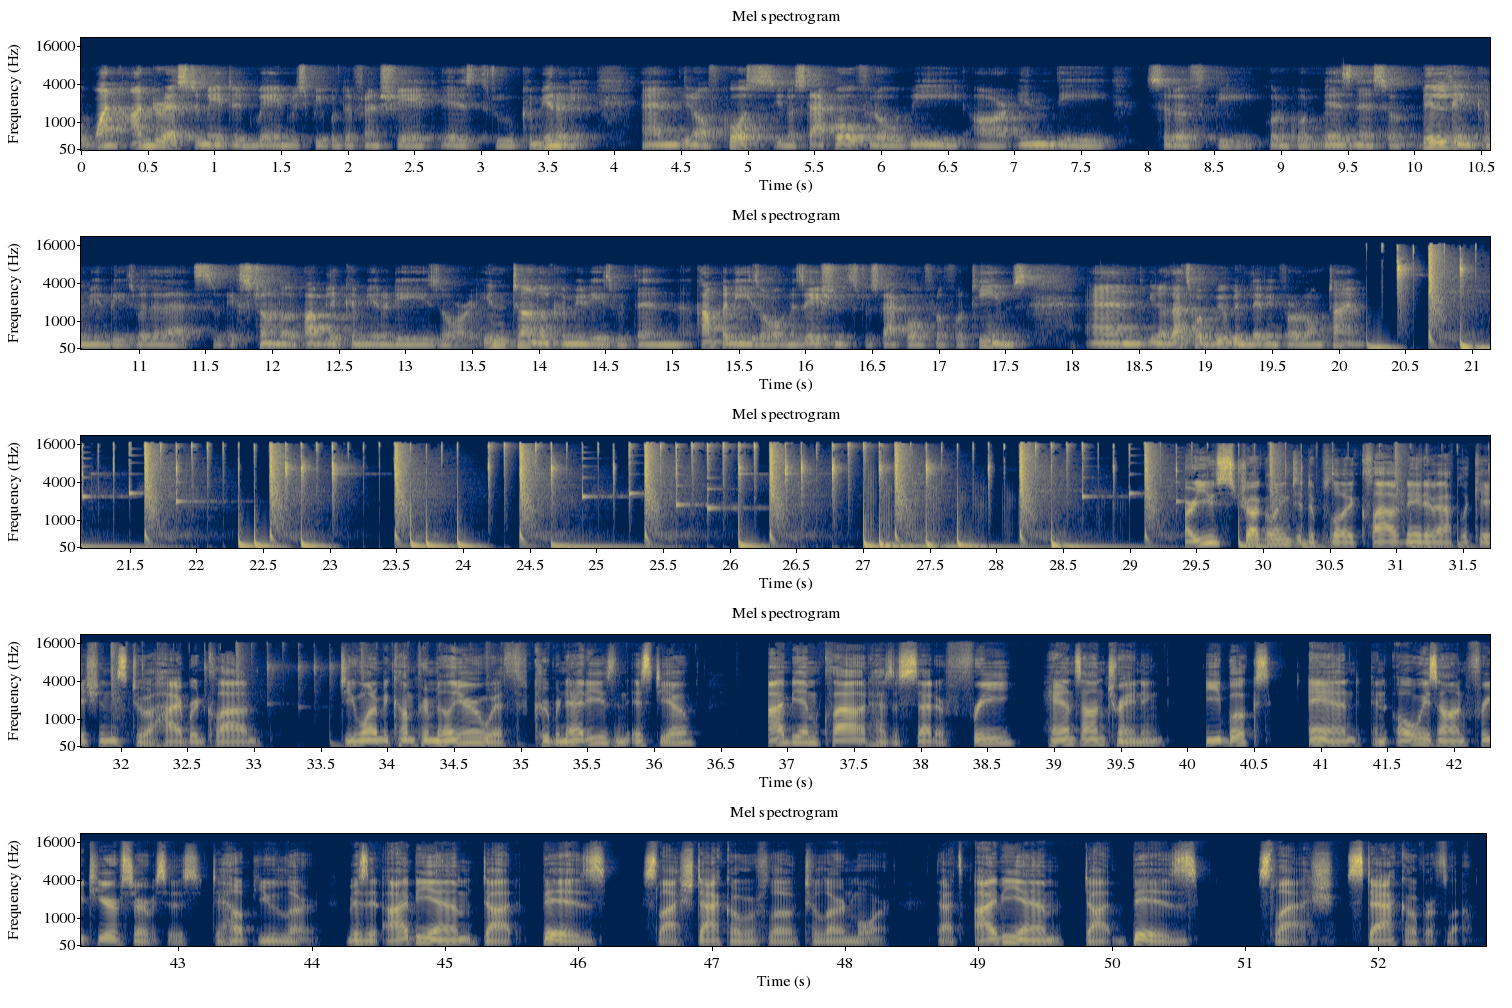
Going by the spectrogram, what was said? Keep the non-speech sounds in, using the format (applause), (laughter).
one underestimated way in which people differentiate is through community. And you know, of course, you know, Stack Overflow, we are in the sort of the quote unquote business of building communities, whether that's external public communities or internal communities within companies or organizations through Stack Overflow for teams. And you know, that's what we've been living for a long time. Are you struggling to deploy cloud native applications to a hybrid cloud? Do you want to become familiar with Kubernetes and Istio? IBM Cloud has a set of free, hands on training, ebooks, and an always on free tier of services to help you learn. Visit ibm.biz slash Stack Overflow to learn more. That's ibm.biz slash Stack Overflow.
